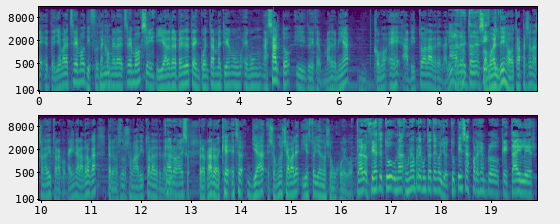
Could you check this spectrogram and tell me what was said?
eh, te lleva al extremo, disfrutas con él al extremo Sí. y ahora de repente te encuentras metido en un, en un asalto y tú dices, madre mía, cómo es adicto a la adrenalina. Como él dijo, otras personas son adictos a la cocaína, a la droga, pero nosotros somos adictos a la adrenalina. Claro, a eso. Pero claro, es que esto ya son unos chavales y esto ya no es un juego. Claro, fíjate tú, una, una pregunta tengo yo. ¿Tú piensas, por ejemplo, que Tyler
